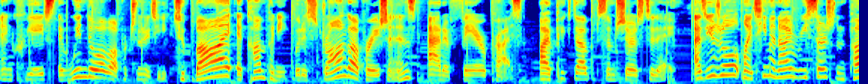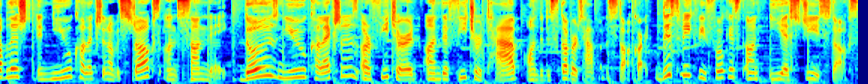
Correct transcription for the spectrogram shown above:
and creates a window of opportunity to buy a company with strong operations at a fair price. I picked up some shares today. As usual, my team and I researched and published a new collection of stocks on Sunday. Those new collections are featured on the Feature tab on the Discover tab on the stock card. This week we focused on ESG stocks.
